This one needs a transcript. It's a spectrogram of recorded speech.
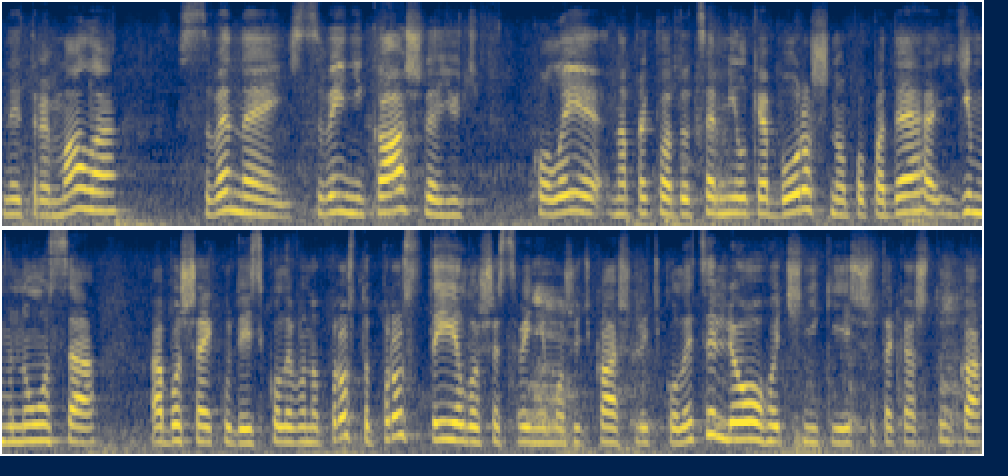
не тримала свиней. Свині кашляють, коли, наприклад, оце мілке борошно попаде їм в носа або ще кудись, коли воно просто простило, що свині можуть кашлять, коли це льогочники, є ще така штука.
